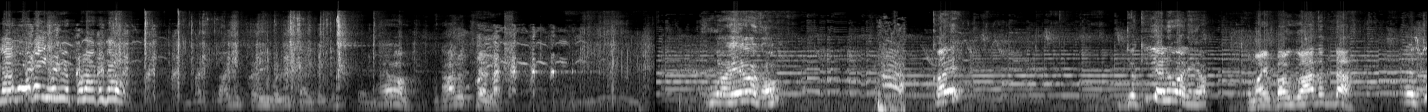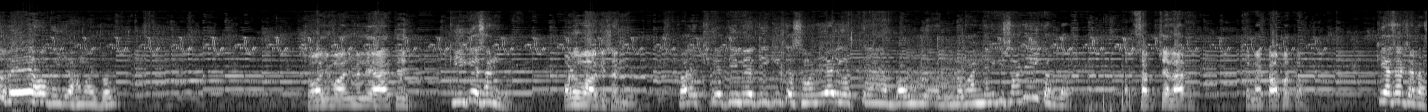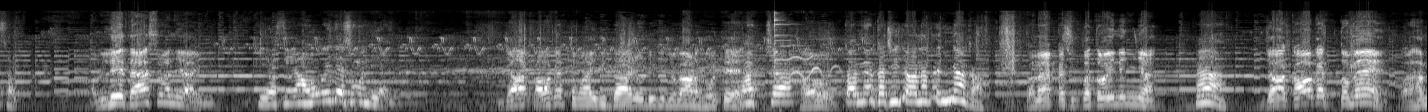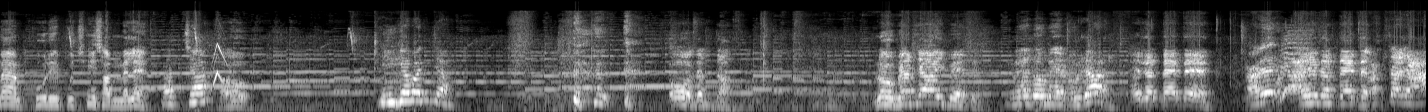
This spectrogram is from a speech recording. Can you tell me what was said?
ना हो गई हमें पड़ा के दो चलो उठा लो थैला। तू करे जो किया लो वाले आप। तुम्हारी बहू आ दद्दा सुबह हो गई जो हमारी बहू। माज में ले आए थे। की के संग? पड़वा के संग। कल खेती मेथी की तो समझिया ही होते हैं बहू लोगांजन की समझिया ही कर दो अब सब चला दो तुम्हें का पता कैसा चला सब? अब ले था समझ आई। कैसे यहाँ हो गई जैसे समझ आई। जा कहोगे तुम्हारी भी दाल रोटी की जुगाड़ होते अच्छा हो। तब मैं कछी जाना था यहाँ का? तुम्हें कुछ पता ही नहीं है। हाँ। जा कहोगे तुम्हें और हमें फूली पुछनी सब मिले। अच्छा। हो। ठीक है बच्चा। ओ दद्दा लो बैठ जाओ ही पे मैं तो बैठो जा। दद्दा थे अरे। अरे थे अच्छा जा।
